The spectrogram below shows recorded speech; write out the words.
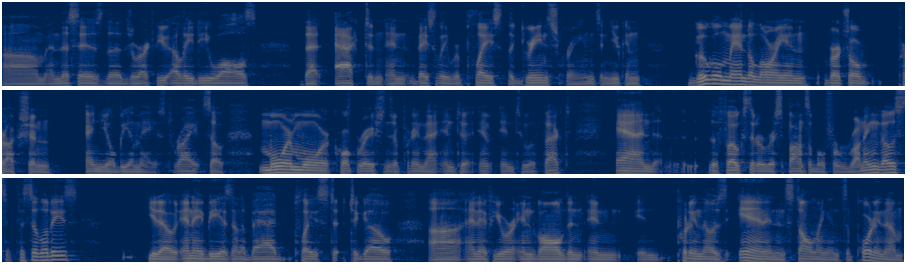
um, and this is the direct view LED walls that act and, and basically replace the green screens, and you can Google Mandalorian virtual production and you'll be amazed, right? So more and more corporations are putting that into in, into effect, and the folks that are responsible for running those facilities, you know, NAB is not a bad place to, to go. Uh, and if you are involved in, in in putting those in and installing and supporting them,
